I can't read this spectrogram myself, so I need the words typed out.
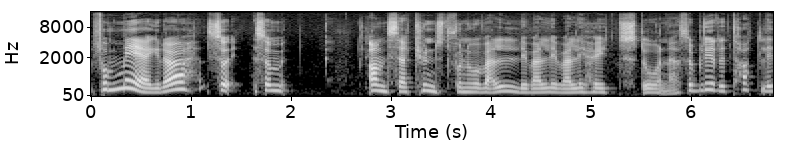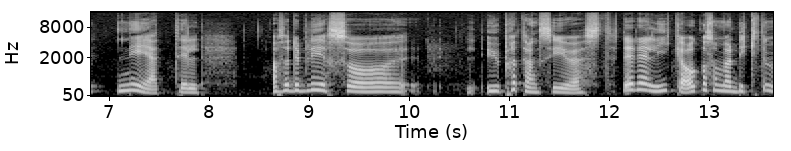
For meg, da, så, som anser kunst for noe veldig, veldig, veldig høytstående, så blir det tatt litt ned til Altså, det blir så upretensiøst. Det er det jeg liker. Akkurat som å dikte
